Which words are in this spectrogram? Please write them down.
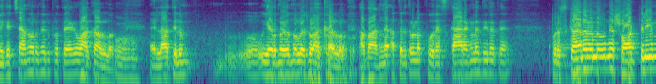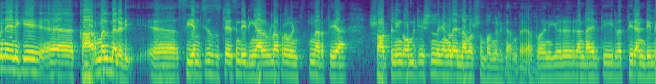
മികച്ച എന്ന് പറഞ്ഞൊരു പ്രത്യേക വാക്കാണല്ലോ. എല്ലാത്തിലും ഉയർന്നത് എന്നുള്ളൊരു വാക്കാണല്ലോ. അപ്പോൾ അങ്ങ് അത്തരത്തിലുള്ള പുരസ്കാരങ്ങൾ എന്തെങ്കിലുമൊക്കെ? പുരസ്കാരം എന്ന് പറഞ്ഞാൽ ഷോർട്ട് ഫിലിമിന് എനിക്ക് Carmel melody C M C സിസ്റ്റേഴ്സിന്റെ ഇരിങ്ങാലക്കുട പ്രൊവിൻസ് നടത്തിയ ഷോർട്ട് ഫിലിം കോമ്പറ്റീഷനിൽ ഞങ്ങൾ എല്ലാ വർഷവും പങ്കെടുക്കാറുണ്ട്. അപ്പോൾ എനിക്കൊരു രണ്ടായിരത്തി ഇരുപത്തി രണ്ടിൽ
